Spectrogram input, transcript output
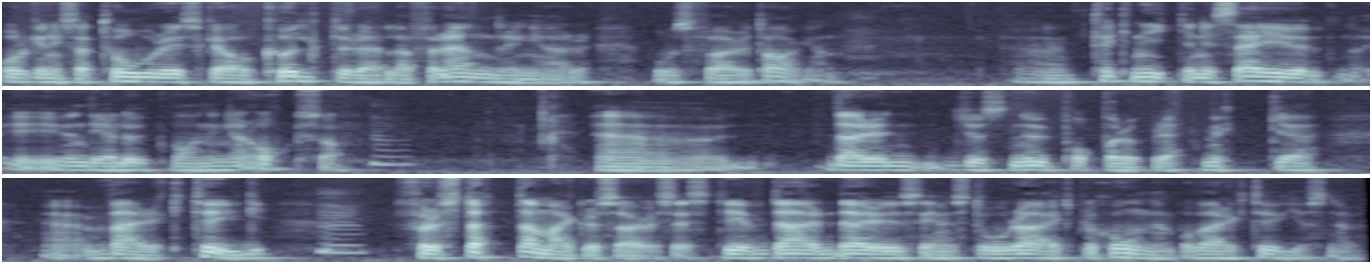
organisatoriska och kulturella förändringar hos företagen. Eh, tekniken i sig är ju en del utmaningar också. Mm. Eh, där just nu poppar upp rätt mycket eh, verktyg mm. för att stötta microservices. Det är där, där ser den stora explosionen på verktyg just nu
